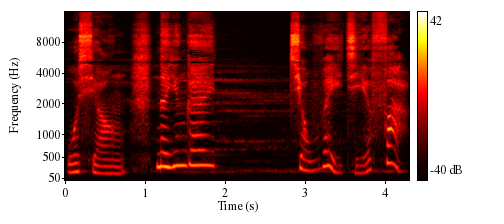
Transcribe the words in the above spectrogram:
我想那应该叫胃结发。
